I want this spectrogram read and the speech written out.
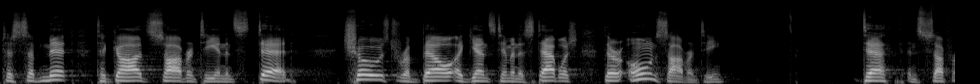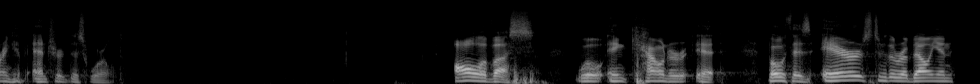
to submit to God's sovereignty and instead chose to rebel against Him and establish their own sovereignty, death and suffering have entered this world. All of us will encounter it both as heirs to the rebellion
